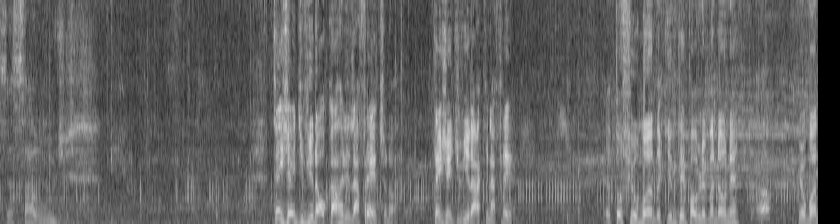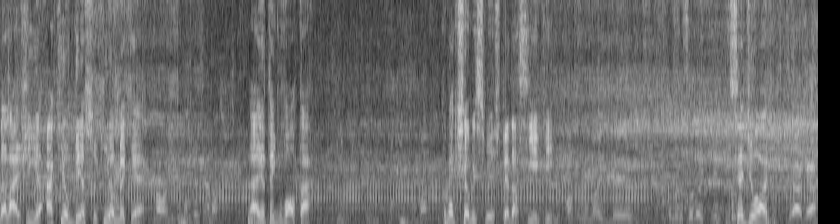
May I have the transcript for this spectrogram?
Isso é saúde. Tem jeito de virar o carro ali na frente ou não? Tem jeito de virar aqui na frente? Eu tô filmando aqui, não tem problema não, né? Hã? Filmando a lajinha. Aqui eu desço aqui ou como é que é? Não, ali não descer não. Aí eu tenho que voltar. Como é que chama esse, esse pedacinho aqui? Não faço a menor ideia. Também não sou daqui. Você é de onde? BH?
